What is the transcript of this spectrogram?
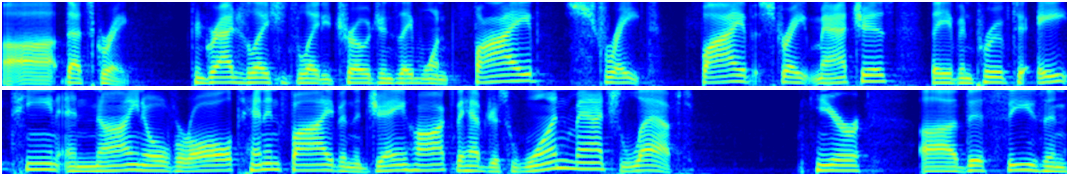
Uh, that's great. Congratulations to Lady Trojans. They've won five straight, five straight matches. They have improved to 18 and nine overall, 10 and five in the Jayhawk. They have just one match left here uh, this season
